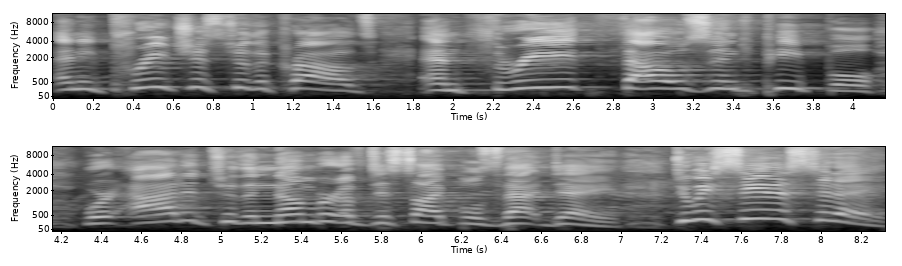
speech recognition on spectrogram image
and he preaches to the crowds, and 3,000 people were added to the number of disciples that day. Do we see this today?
